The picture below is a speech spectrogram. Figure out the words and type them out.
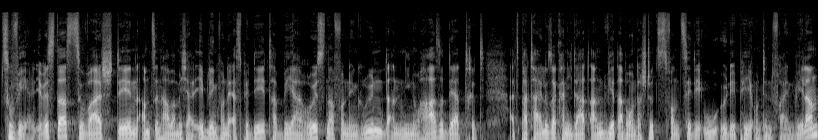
zu wählen. Ihr wisst das, zur Wahl stehen Amtsinhaber Michael Ebling von der SPD, Tabea Rösner von den Grünen, dann Nino Hase, der tritt als parteiloser Kandidat an, wird aber unterstützt von CDU, ÖDP und den Freien Wählern.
